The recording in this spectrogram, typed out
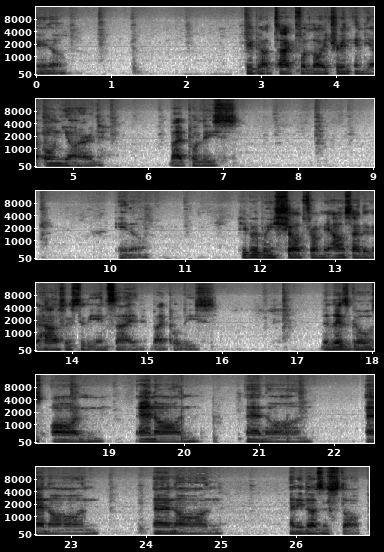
you know, people attacked for loitering in their own yard by police. You know, people being shot from the outside of the houses to the inside by police. The list goes on and on and on and on and on, and it doesn't stop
